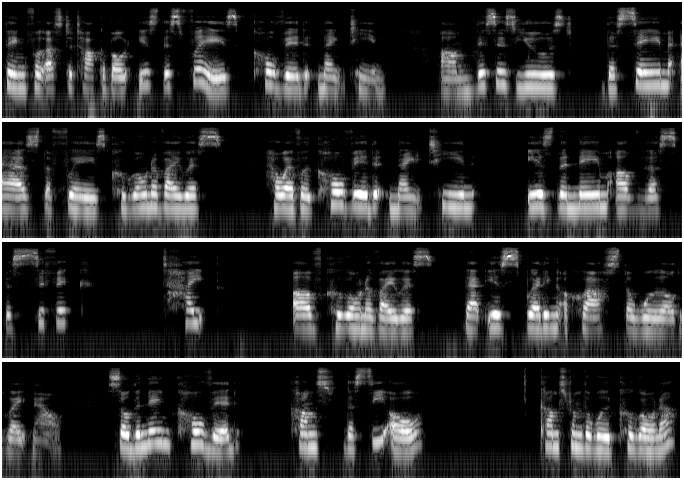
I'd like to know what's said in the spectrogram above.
thing for us to talk about is this phrase COVID-19. Um, this is used the same as the phrase coronavirus. However, COVID-19 is the name of the specific type of coronavirus that is spreading across the world right now. So the name COVID comes, the CO comes from the word corona,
